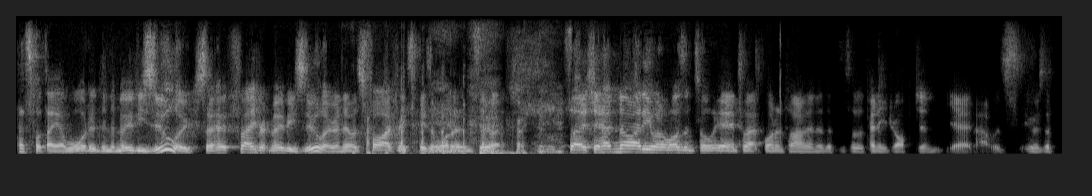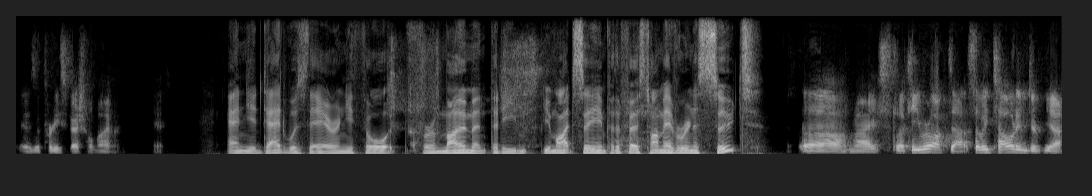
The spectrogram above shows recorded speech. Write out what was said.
that's what they awarded in the movie Zulu. So her favourite movie Zulu, and there was five VCs awarded into it. So she had no idea what it was until yeah, until that point in time, and then the, so the penny dropped, and yeah, no, it was it was a it was a pretty special moment. And your dad was there, and you thought for a moment that he you might see him for the first time ever in a suit. Oh mate, look, he rocked up. So we told him to yeah.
